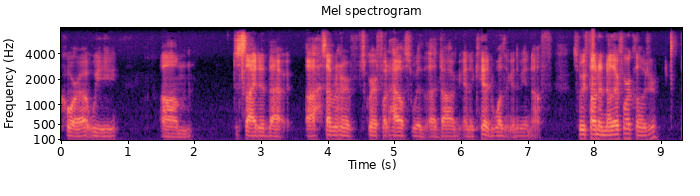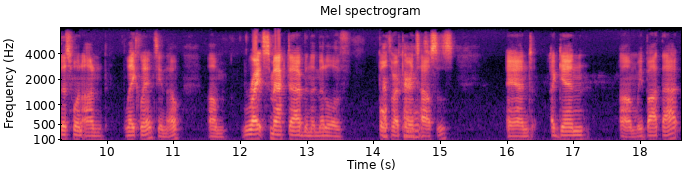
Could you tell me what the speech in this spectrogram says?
Cora, we um, decided that a 700 square foot house with a dog and a kid wasn't going to be enough. So we found another foreclosure. This one on Lake Lansing, though, um, right smack dab in the middle of both of Our our parents' parents. houses. And again, um, we bought that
